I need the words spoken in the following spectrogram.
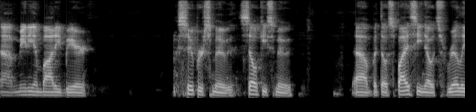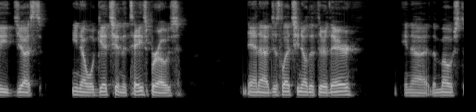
uh, medium body beer, super smooth, silky smooth. Uh, but those spicy notes really just, you know, will get you in the taste bros and uh, just let you know that they're there in uh, the most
